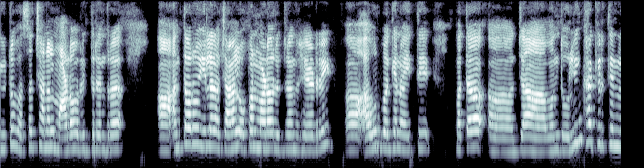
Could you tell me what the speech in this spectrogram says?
ಯೂಟ್ಯೂಬ್ ಹೊಸ ಚಾನಲ್ ಮಾಡೋರ್ ಇದ್ರಂದ್ರ ಅಂತವ್ರು ಇಲ್ಲ ಚಾನಲ್ ಓಪನ್ ಮಾಡೋರ್ ಇದ್ರಂದ್ರ ಹೇಳ್ರಿ. ಆ, ಅವ್ರ ಬಗ್ಗೆನೂ ಐತಿ. ಮತ್ತ ಜಾ ಒಂದು ಲಿಂಕ್ ಹಾಕಿರ್ತೀನಿ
